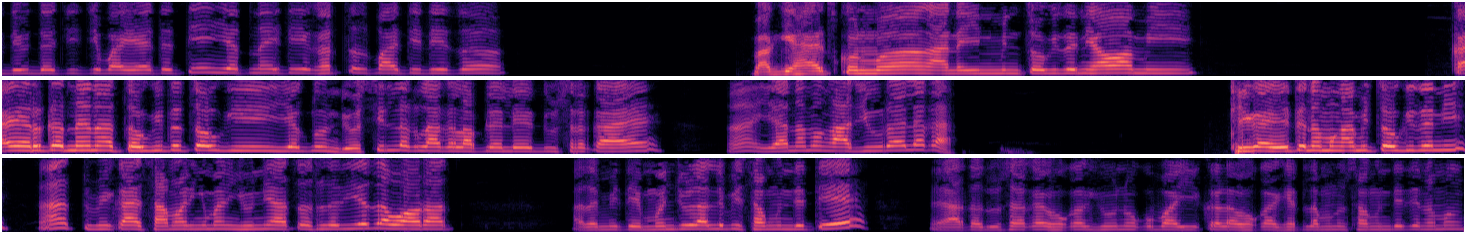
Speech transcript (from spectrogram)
देवदाची बाई आहे तर ते येत नाही. ते घरच पाहते त्याच. बाकी हायच कोण मग? आणि इनमिन चौघी जणी आहो आम्ही. काय हरकत नाही ना? चौघी तर चौघी. एक दोन दिवस शिल्लक लागेल आपल्याला. दुसरं काय? हा या ना मग. आज उरायला का? ठीक आहे येते ना मग आम्ही चौघी जणी हा तुम्ही काय सामान गिमान घेऊन याच असलं ये जा वावरात. आता मी ते मंजुळाला बी सांगून देते. आता दुसरा काय होका घेऊ नको बाई इकडे होका घेतला म्हणून सांगून देते ना मग.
